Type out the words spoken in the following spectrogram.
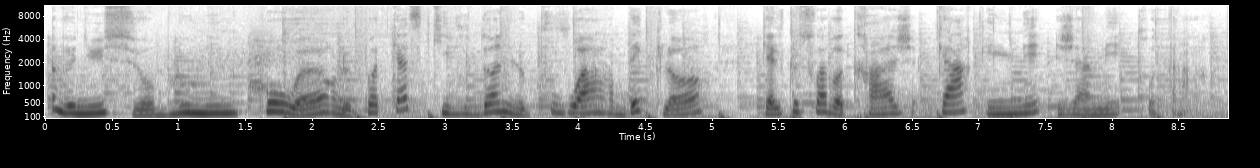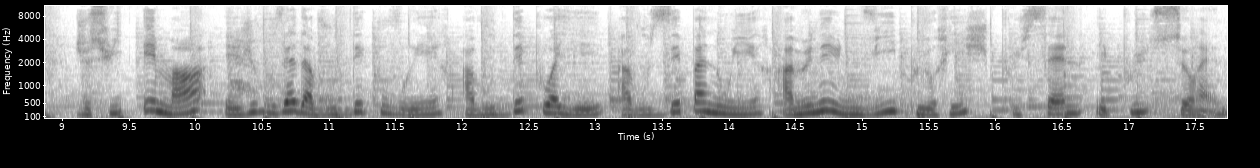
Bienvenue sur Blooming Power, le podcast qui vous donne le pouvoir d'éclore, quel que soit votre âge, car il n'est jamais trop tard. Je suis Emma et je vous aide à vous découvrir, à vous déployer, à vous épanouir, à mener une vie plus riche, plus saine et plus sereine.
